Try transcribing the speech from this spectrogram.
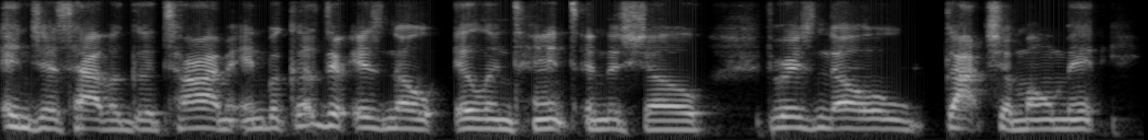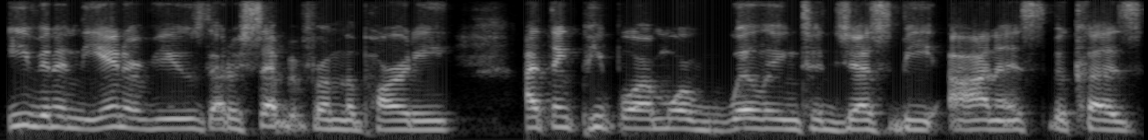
and just have a good time. And because there is no ill intent in the show, there is no gotcha moment, even in the interviews that are separate from the party, I think people are more willing to just be honest because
